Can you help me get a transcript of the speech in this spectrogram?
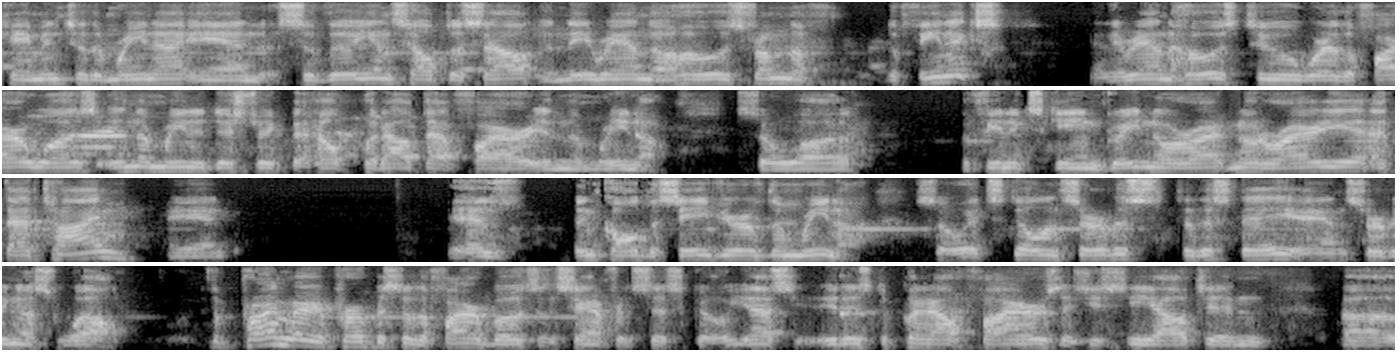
came into the marina and civilians helped us out and they ran the hose from the, the Phoenix and they ran the hose to where the fire was in the Marina District that helped put out that fire in the Marina. So uh, the Phoenix gained great notoriety at that time, and it has been called the savior of the Marina. So it's still in service to this day and serving us well. The primary purpose of the fire boats in San Francisco, yes, it is to put out fires as you see out in uh,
